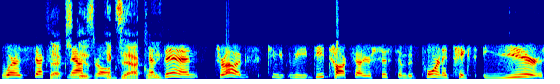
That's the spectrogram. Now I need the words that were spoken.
whereas sex, Sex is is natural. exactly And then drugs can be detoxed out of your system, but porn it takes years.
